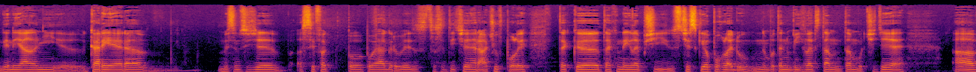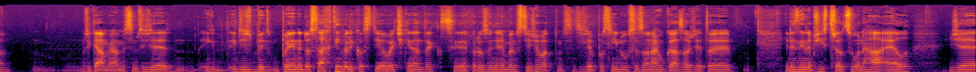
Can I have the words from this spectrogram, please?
geniální eh, kariéra. Myslím si, že asi fakt po, po Jágrovi, co se týče hráčů v poli, tak, tak nejlepší z českého pohledu, nebo ten výhled tam, tam určitě je. A říkám, já myslím si, že i, i když by úplně nedosáhl té velikosti ovečky, tak si jako rozhodně nebudem stěžovat. Myslím si, že v posledních dvou sezónách ukázal, že to je jeden z nejlepších střelců NHL, že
